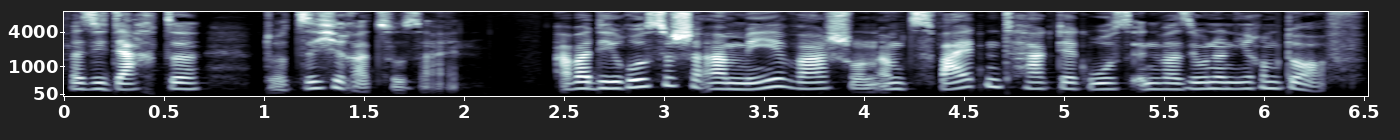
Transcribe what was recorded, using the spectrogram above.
weil sie dachte, dort sicherer zu sein. Aber die russische Armee war schon am zweiten Tag der Großinvasion in ihrem Dorf.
